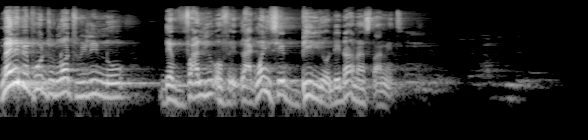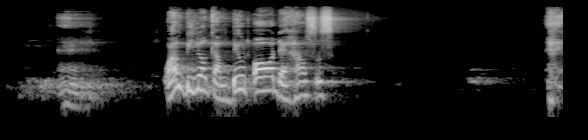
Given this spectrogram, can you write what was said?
Many people do not really know the value of it. Like when you say billion, they don't understand it. One billion can build all the houses.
